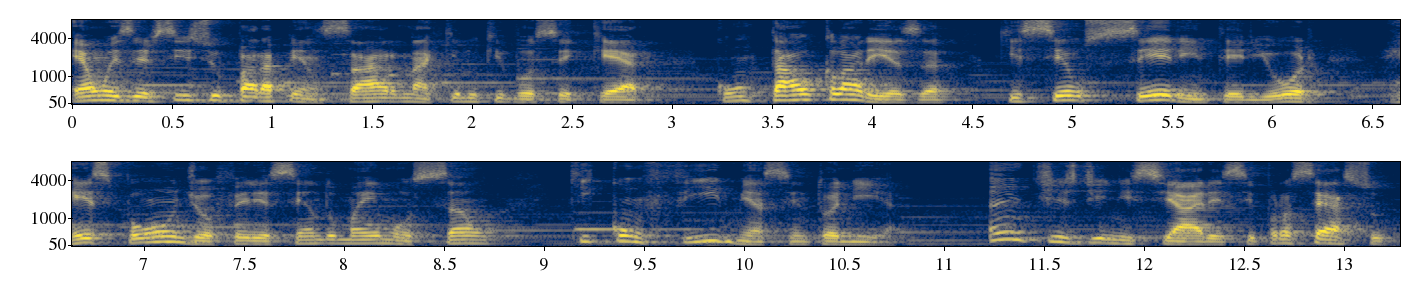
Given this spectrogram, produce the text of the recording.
É um exercício para pensar naquilo que você quer, com tal clareza que seu ser interior responde oferecendo uma emoção que confirme a sintonia. Antes de iniciar esse processo,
